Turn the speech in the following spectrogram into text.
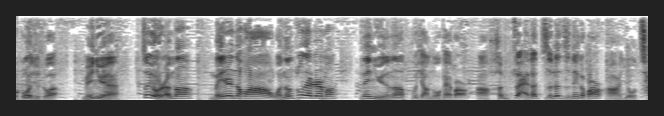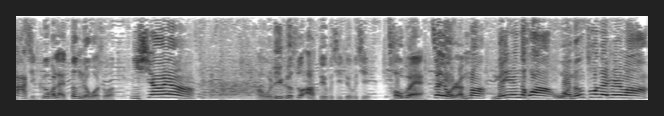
过去说：“美女，这有人吗？没人的话，我能坐在这儿吗？”那女的呢，不想挪开包啊，很拽的指了指那个包啊，又叉起胳膊来瞪着我说：“你瞎呀！”啊！我立刻说啊，对不起，对不起，丑鬼，这有人吗？没人的话，我能坐在这儿吗？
